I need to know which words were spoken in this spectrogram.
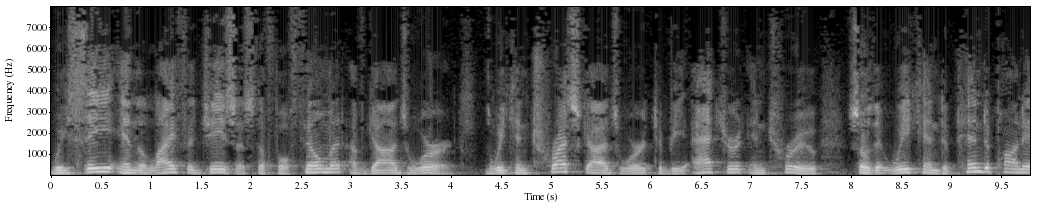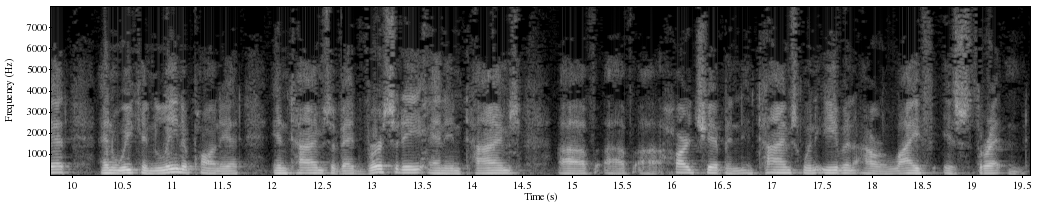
we see in the life of Jesus the fulfillment of God's Word. We can trust God's Word to be accurate and true so that we can depend upon it and we can lean upon it in times of adversity and in times of, of uh, hardship and in times when even our life is threatened.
